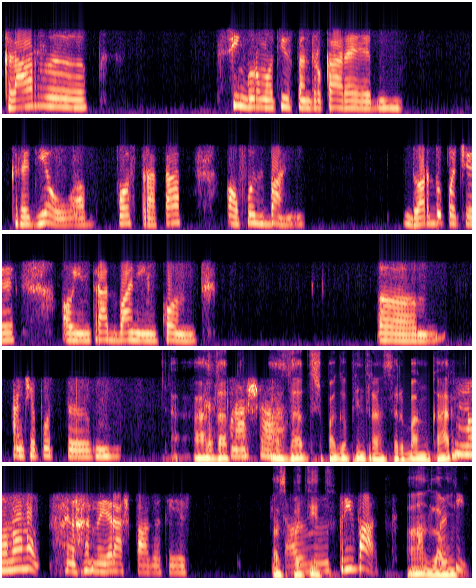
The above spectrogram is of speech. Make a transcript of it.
clar uh, singurul motiv pentru care m, cred eu a fost tratat au fost banii. Doar după ce au intrat banii în cont uh, a început uh, Ați dat, spun așa. ați dat șpagă prin transfer bancar? nu, nu, nu, nu era șpagă că este Ați spital plătit? privat. A, Am la un, plătit.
